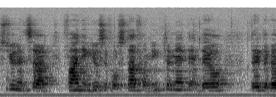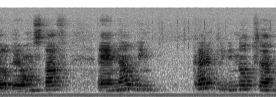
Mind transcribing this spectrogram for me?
Students are finding useful stuff on internet and they, all, they develop their own stuff. And now we currently we're not uh,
